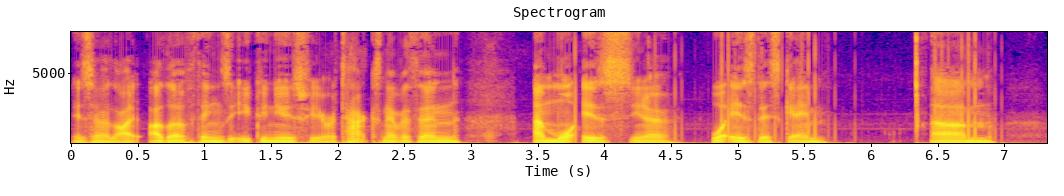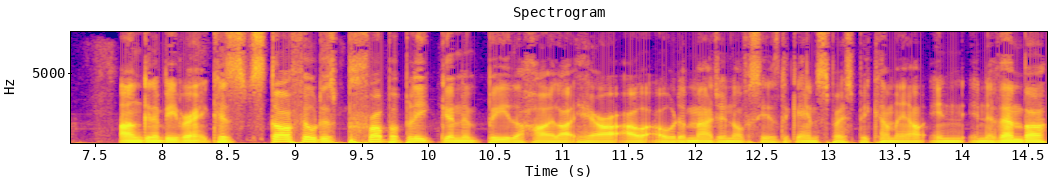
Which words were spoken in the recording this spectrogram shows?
is there like other things that you can use for your attacks and everything? And what is, you know, what is this game? Um, I'm going to be very because Starfield is probably going to be the highlight here. I, I, would imagine, obviously, as the game's supposed to be coming out in, in November,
